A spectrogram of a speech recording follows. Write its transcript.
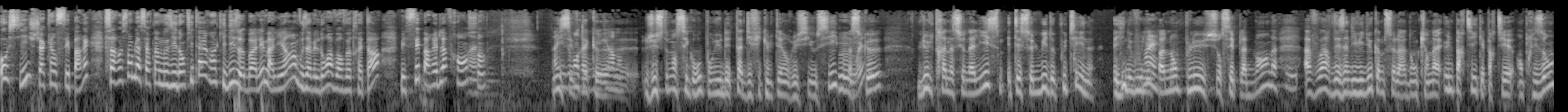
aussi, chacun séparé. Ça ressemble à certains de nos identitaires hein, qui disent bah, les Maliens, vous avez le droit d'avoir votre État, mais séparés de la France. Hein. Oui, c'est vrai que justement ces groupes ont eu des tas de difficultés en Russie aussi, mmh, parce que l'ultranationalisme était celui de Poutine. Et il ne voulait pas non plus, sur ces plates-bandes, avoir des individus comme cela. Donc il y en a une partie qui est partie en prison,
